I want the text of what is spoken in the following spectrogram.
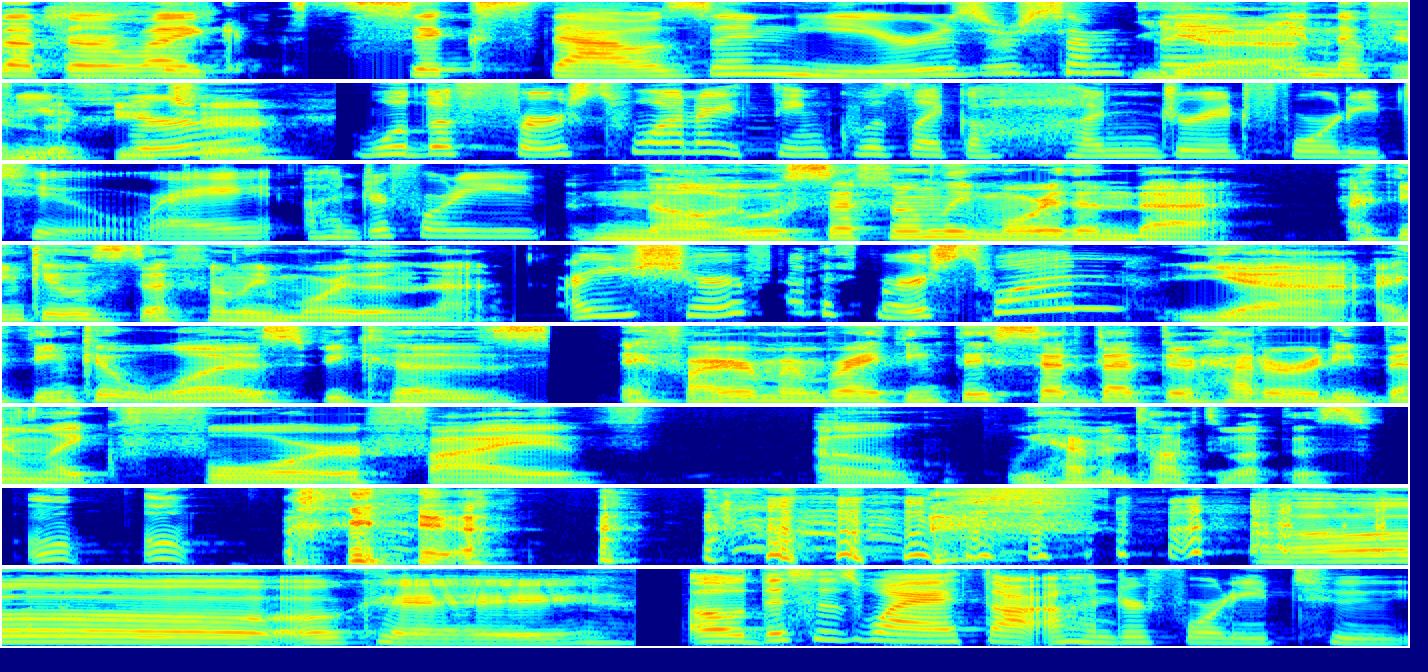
that they're like 6000 years or something yeah, in the future, well, the first one I think was like 142, right? 140. No, it was definitely more than that. I think it was definitely more than that. Are you sure for the first one? Yeah, I think it was because if I remember, I think they said that there had already been like four or five. Oh, we haven't talked about this. Oop, oop. oh okay Oh, this is why I thought 142.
